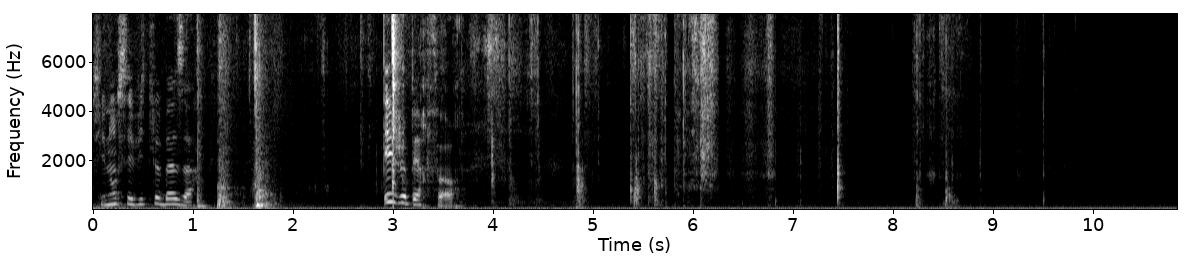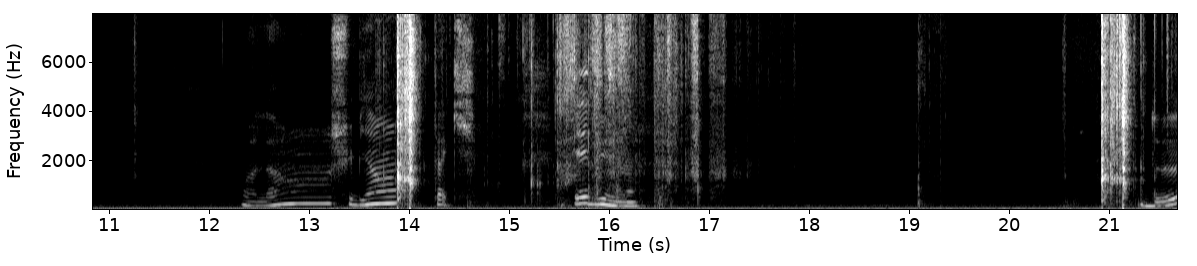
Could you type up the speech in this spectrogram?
sinon c'est vite le bazar. Et je perfore. Voilà, je suis bien. Tac. Et d'une. Deux.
